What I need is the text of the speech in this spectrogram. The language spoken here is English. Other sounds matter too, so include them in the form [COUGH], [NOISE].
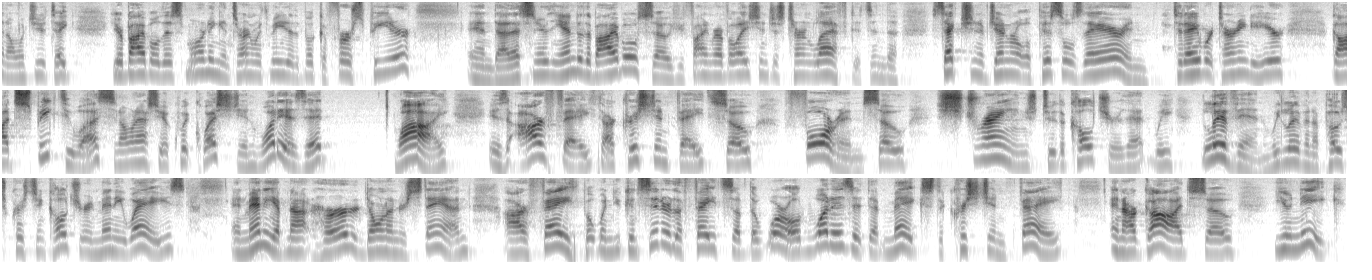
And I want you to take your Bible this morning and turn with me to the book of First Peter. And uh, that's near the end of the Bible. So if you find Revelation, just turn left. It's in the section of general epistles there. And today we're turning to hear God speak to us. And I want to ask you a quick question What is it? Why is our faith, our Christian faith, so foreign, so strange to the culture that we live in? We live in a post Christian culture in many ways and many have not heard or don't understand our faith. But when you consider the faiths of the world, what is it that makes the Christian faith and our God so unique?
